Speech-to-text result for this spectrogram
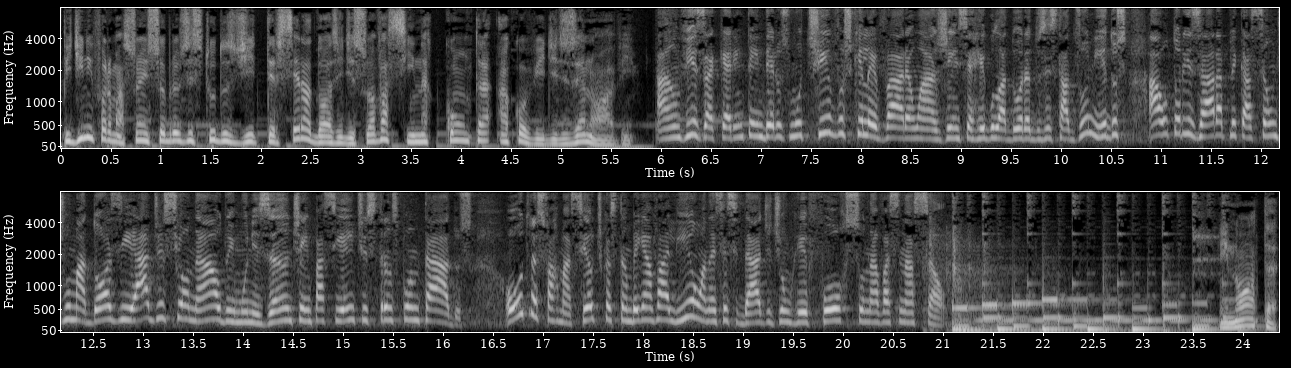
pedindo informações sobre os estudos de terceira dose de sua vacina contra a Covid-19. A Anvisa quer entender os motivos que levaram a agência reguladora dos Estados Unidos a autorizar a aplicação de uma dose adicional do imunizante em pacientes transplantados. Outras farmacêuticas também avaliam a necessidade de um reforço na vacinação. Nota,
